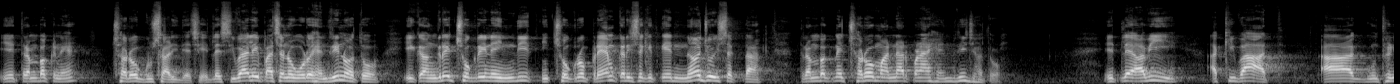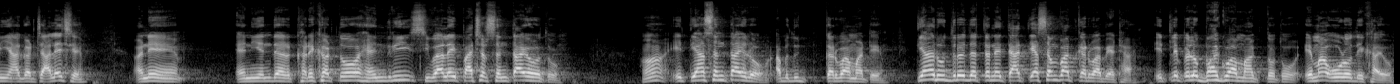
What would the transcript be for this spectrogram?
એ ત્રંબકને છરો ઘુસાડી દે છે. એટલે શિવાલય પાછળનો ઓળો હેનરીનો હતો. એક અંગ્રેજ છોકરીને હિન્દી છોકરો પ્રેમ કરી શકે તે ન જોઈ શકતા ત્રંબકને છરો મારનાર પણ આ હેનરી જ હતો. એટલે આવી આખી વાત આ ગૂંથણી આગળ ચાલે છે અને એની અંદર ખરેખર તો હેનરી શિવાલય પાછળ સંતાયો હતો. હં, એ ત્યાં સંતાયેલો આ બધું કરવા માટે. ત્યાં રુદ્રદત્ત અને ત્યાં ત્યાં સંવાદ કરવા બેઠા. એટલે પેલો ભાગવા માંગતો હતો એમાં ઓળો દેખાયો.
